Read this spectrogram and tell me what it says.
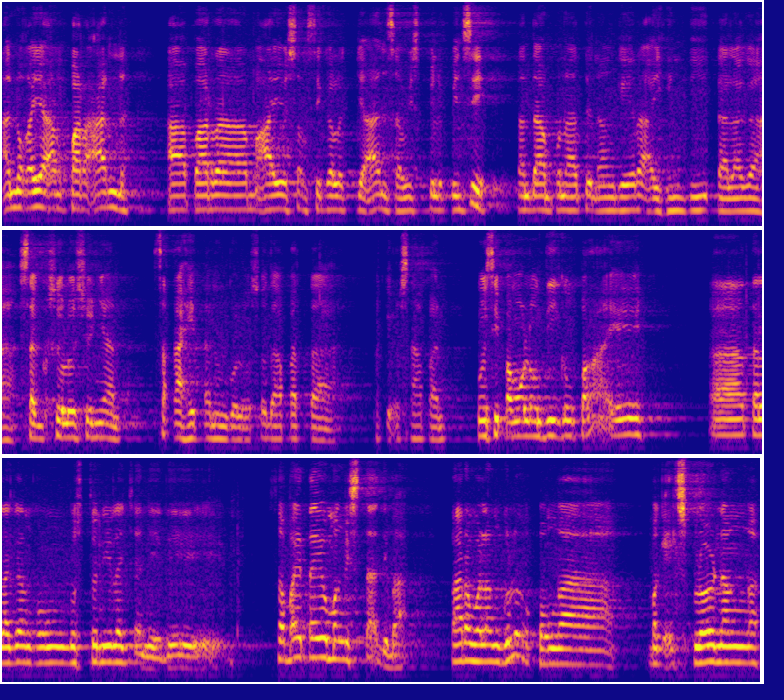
ano kaya ang paraan ah, para maayos ang sigalot dyan sa West Philippine Sea. Tandaan po natin ang gera ay hindi talaga sag solusyon yan sa kahit anong gulo. So dapat ah, pakiusapan. Kung si Pangulong Digong pa nga eh, ah, talagang kung gusto nila dyan, eh, di, sabay tayo mangista, di ba? Para walang gulo. Kung ah, mag-explore ng ah,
